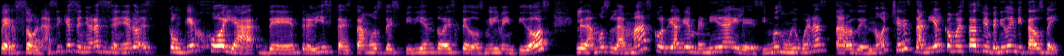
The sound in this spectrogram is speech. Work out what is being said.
persona. Así que, señoras y señores, con qué joya de entrevista estamos despidiendo este 2022. Le damos la más cordial bienvenida y le decimos muy buenas tardes, noches. Daniel, ¿cómo estás? Bienvenido a Invitados Bay.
